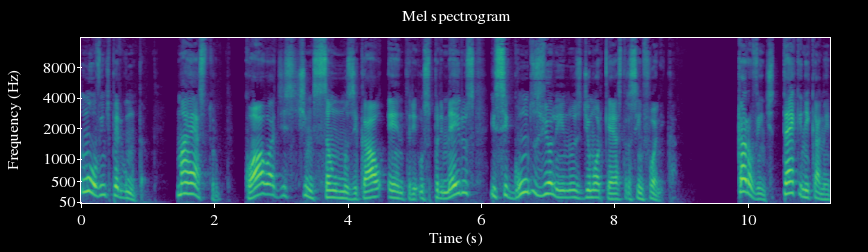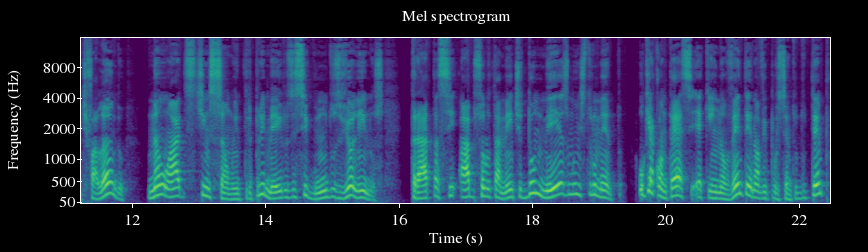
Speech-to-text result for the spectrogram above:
Um ouvinte pergunta: Maestro, qual a distinção musical entre os primeiros e segundos violinos de uma orquestra sinfônica? Caro ouvinte, tecnicamente falando, não há distinção entre primeiros e segundos violinos. Trata-se absolutamente do mesmo instrumento. O que acontece é que, em 99% do tempo,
